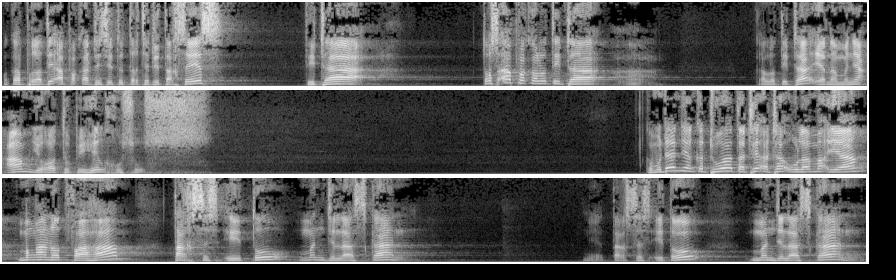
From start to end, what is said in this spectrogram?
Maka berarti apakah di situ terjadi taksis? Tidak. Terus apa kalau tidak? Kalau tidak ya namanya am yuradu bihil khusus. Kemudian yang kedua tadi ada ulama yang menganut faham taksis itu menjelaskan. Ya, taksis itu menjelaskan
